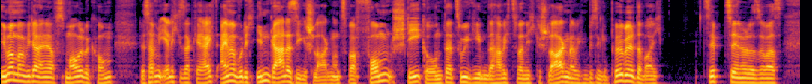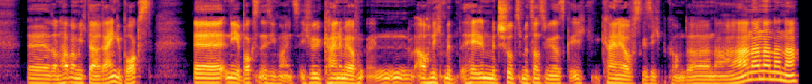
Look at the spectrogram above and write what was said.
immer mal wieder eine aufs Maul bekommen. Das hat mir ehrlich gesagt gereicht. Einmal wurde ich in Gardasee geschlagen und zwar vom Steg runter. Zugegeben, da habe ich zwar nicht geschlagen, da habe ich ein bisschen gepöbelt, da war ich 17 oder sowas. Äh, dann hat er mich da reingeboxt. Äh, nee, Boxen ist nicht meins. Ich will keine mehr auf, auch nicht mit Helm, mit Schutz, mit sonst was, ich keine aufs Gesicht bekommen. Da, na, na, na, na, na.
